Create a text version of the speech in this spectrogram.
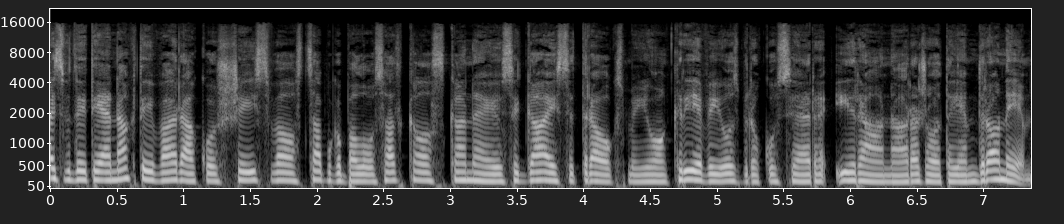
Aizvadītajā naktī vairākos šīs valsts apgabalos atkal skanējusi gaisa trauksme, jo Krievija uzbrukusi ar Irānā ražotajiem droniem.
